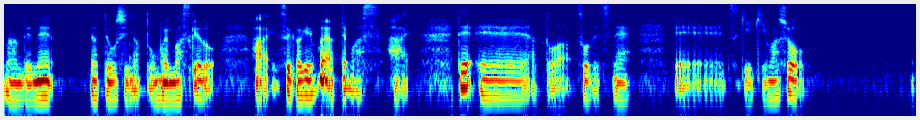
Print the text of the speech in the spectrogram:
うなんでねやってほしいなと思いますけどはいスイカゲームはやってます。はい。で、えー、あとはそうですね、えー、次行きましょう。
